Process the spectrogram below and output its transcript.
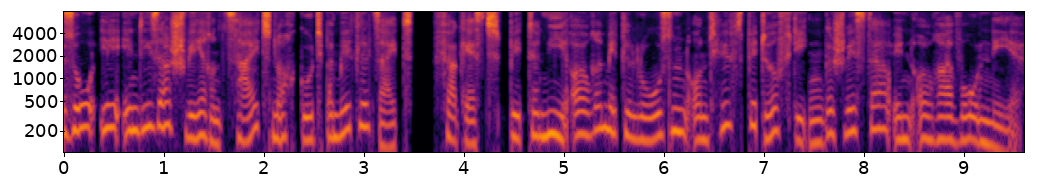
So ihr in dieser schweren Zeit noch gut bemittelt seid, vergesst bitte nie eure mittellosen und hilfsbedürftigen Geschwister in eurer Wohnnähe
